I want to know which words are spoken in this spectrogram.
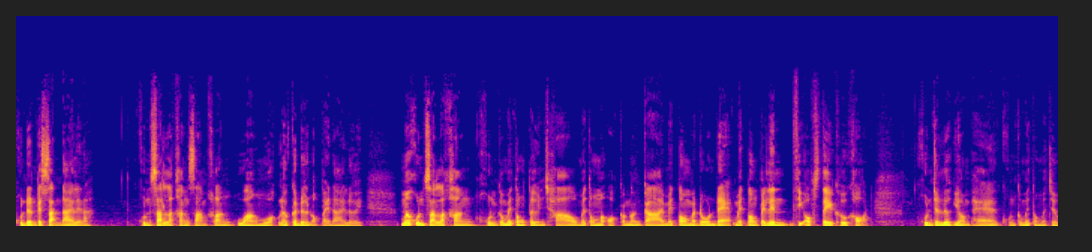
คุณเดินไปสั่นได้เลยนะ คุณสั่นระฆังสามครั้ง วางหมวกแล้วก็เดินออกไปได้เลย เมื่อคุณสั่นระฆัง คุณก็ไม่ต้องตื่นเช้า ไม่ต้องมาออกกำลังกาย ไม่ต้องมาโดนแดดไม่ต้องไปเล่น the obstacle course คุณจะเลือกยอมแพ้ คุณก็ไม่ต้องมาเจอ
